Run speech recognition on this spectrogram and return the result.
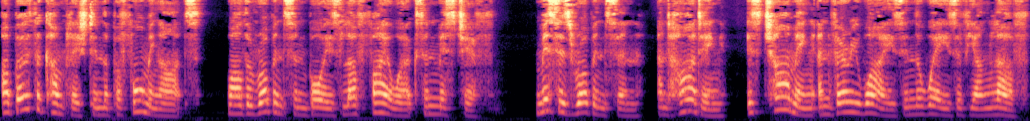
are both accomplished in the performing arts, while the Robinson boys love fireworks and mischief. Mrs. Robinson, Ann Harding, is charming and very wise in the ways of young love.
